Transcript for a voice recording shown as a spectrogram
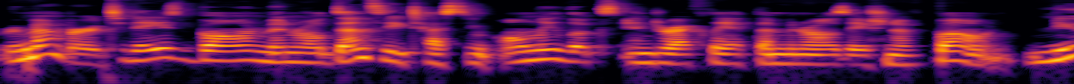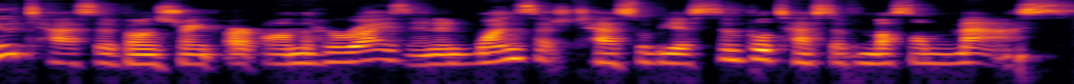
Remember, today's bone mineral density testing only looks indirectly at the mineralization of bone. New tests of bone strength are on the horizon, and one such test will be a simple test of muscle mass,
